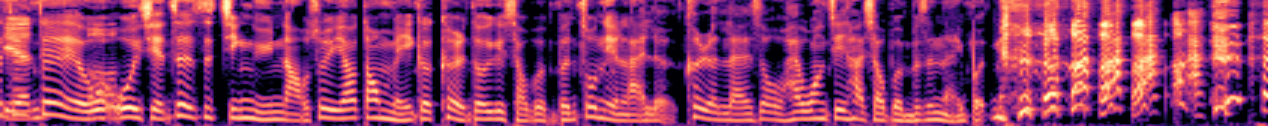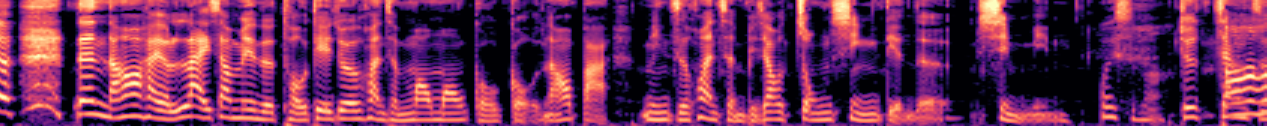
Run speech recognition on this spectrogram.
点。对，我我以前真的是金鱼脑，所以要到每一个客人都一个小本本。重点来了，客人来的时候我还忘记他小本本是哪一本。但然后还有赖上面的头贴就会换成猫猫狗狗，然后把名字换成比较中性一点的姓名。为什么？就这样子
